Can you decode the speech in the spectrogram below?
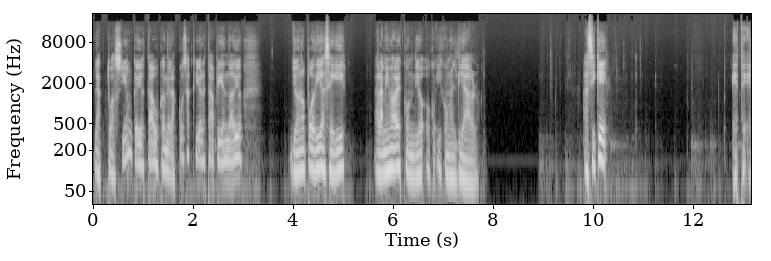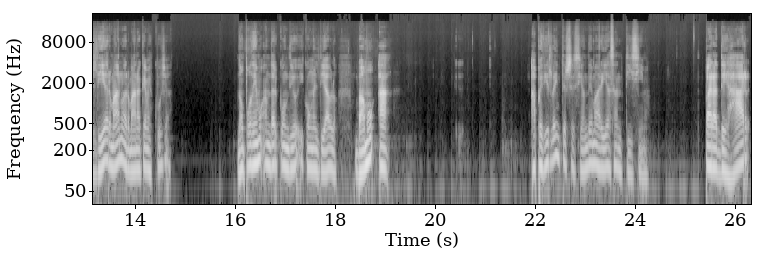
la actuación que Dios estaba buscando y las cosas que yo le estaba pidiendo a Dios, yo no podía seguir a la misma vez con Dios y con el diablo. Así que, este, el día hermano, hermana que me escucha, no podemos andar con Dios y con el diablo. Vamos a a pedir la intercesión de María Santísima para dejar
